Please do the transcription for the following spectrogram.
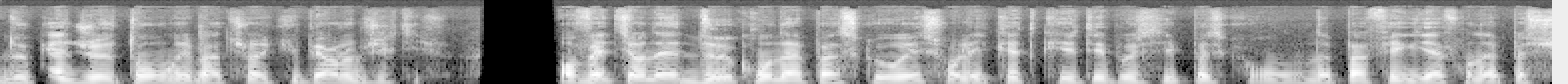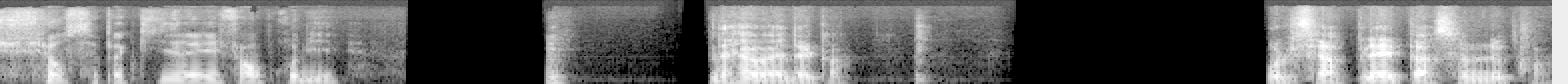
de quatre jetons, et ben tu récupères l'objectif. En fait, il y en a deux qu'on n'a pas scoré sur les quatre qui étaient possibles parce qu'on n'a pas fait gaffe, on n'a pas suivi, on ne sait pas qui l'allait faire en premier. Ah ouais, d'accord. Pour le fair play, personne ne le prend.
